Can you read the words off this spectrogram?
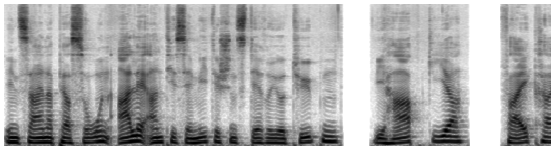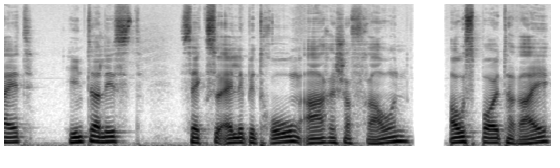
in seiner Person alle antisemitischen Stereotypen wie Habgier, Feigheit, Hinterlist, sexuelle Bedrohung arischer Frauen, Ausbeuterei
